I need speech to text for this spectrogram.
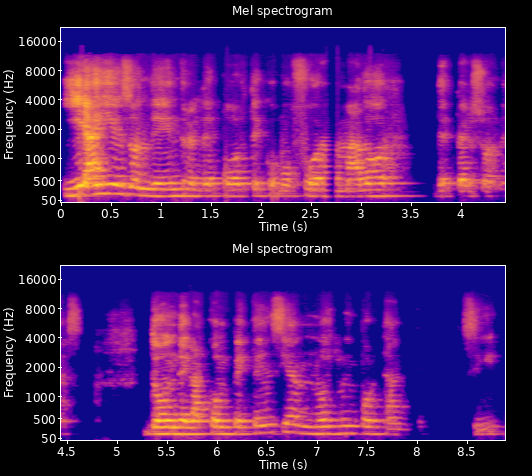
Y ahí es donde entra el deporte como formador de personas, donde la competencia no es lo importante, ¿sí?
